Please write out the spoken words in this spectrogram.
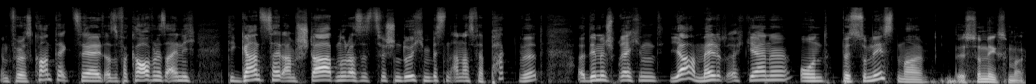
im First Contact Sales. Also Verkaufen ist eigentlich die ganze Zeit am Start, nur dass es zwischendurch ein bisschen anders verpackt wird. Äh, dementsprechend, ja, meldet euch gerne und bis zum nächsten Mal. Bis zum nächsten Mal.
